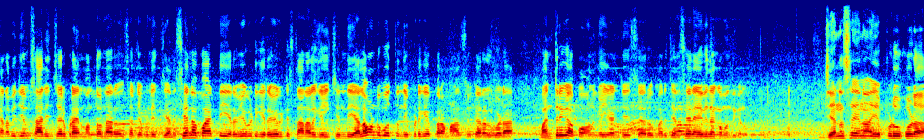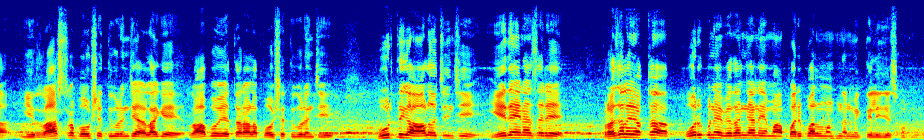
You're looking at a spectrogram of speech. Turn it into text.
ఘన విజయం సాధించారు. ఇప్పుడు ఆయన మనతో ఉన్నారు. సార్ చెప్పండి జనసేన పార్టీ ఇరవై ఒకటికి ఇరవై ఒకటి స్థానాలు గెలిచింది. ఎలా ఉండబోతుంది? ఇప్పటికే ప్రమాణ స్వీకారాలు కూడా మంత్రిగా పవన్ కళ్యాణ్ చేశారు. మరి జనసేన ఏ విధంగా ముందుకెళ్తుంది జనసేన ఎప్పుడూ కూడా ఈ రాష్ట్ర భవిష్యత్తు గురించి అలాగే రాబోయే తరాల భవిష్యత్తు గురించి పూర్తిగా ఆలోచించి ఏదైనా సరే ప్రజల యొక్క కోరుకునే విధంగానే మా పరిపాలన ఉంటుందని మీకు తెలియజేసుకుంటున్నాను.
